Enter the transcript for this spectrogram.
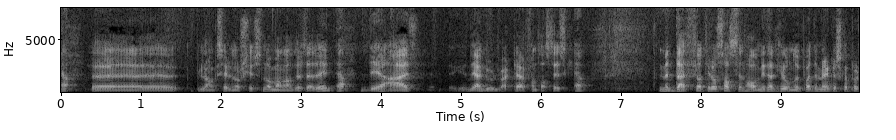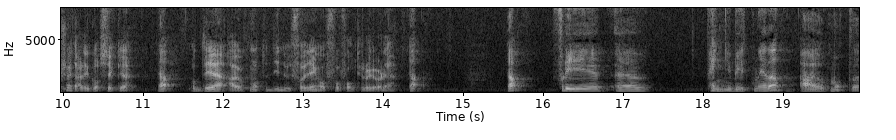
ja. langs hele norskekysten og mange andre steder, ja. det, er, det, er, gull verdt. Det er fantastisk. Ja. Men derfra til å satse en halv milliard kroner på et America's Cup-prosjekt er det et godt stykke. Ja. Og det er jo på en måte din utfordring å få folk til å gjøre det. Ja. ja. Fordi eh, pengebiten i det er jo på en måte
